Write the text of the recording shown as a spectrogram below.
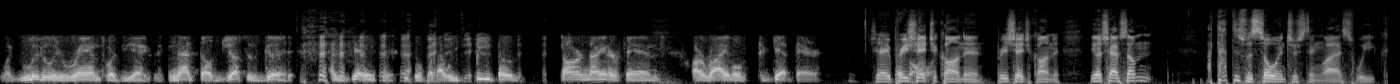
like literally ran towards the exit, and that felt just as good as getting to the Super Bowl. we beat those darn Niner fans, our rivals, to get there. Jay, appreciate you calling in. Appreciate you calling in. You know, Trav, something I thought this was so interesting last week.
